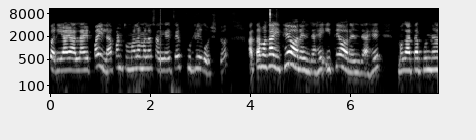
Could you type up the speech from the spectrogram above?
पर्याय आलाय पहिला पण तुम्हाला मला सांगायचंय पुढे गोष्ट. आता बघा इथे ऑरेंज आहे इथे ऑरेंज आहे. मग आता पुन्हा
